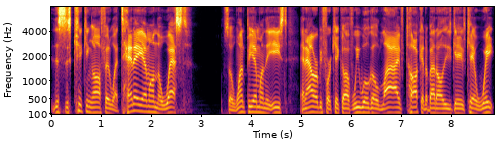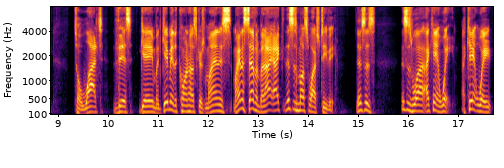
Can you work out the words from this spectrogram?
this is kicking off at what 10 a.m. on the west, so 1 p.m. on the east. An hour before kickoff, we will go live talking about all these games. Can't wait to watch this game. But give me the Cornhuskers minus minus seven. But I, I this is must watch TV. This is this is why I can't wait. I can't wait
